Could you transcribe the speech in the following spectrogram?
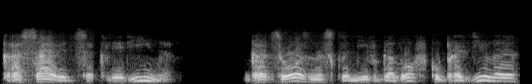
красавица Клерина, грациозно склонив головку, бродила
